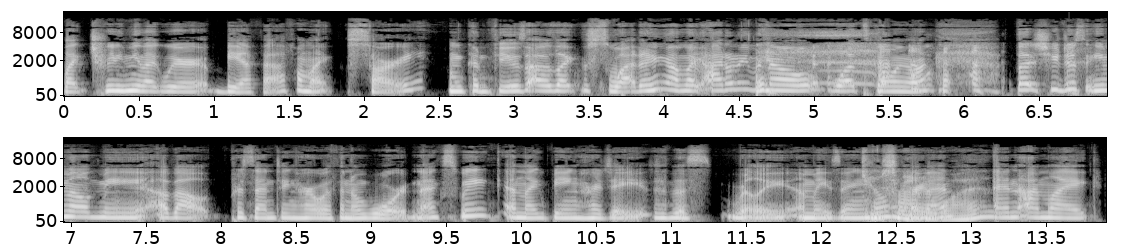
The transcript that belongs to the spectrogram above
like treating me like we were BFF. I'm like, sorry, I'm confused. I was like sweating. I'm like, I don't even know what's going on. But she just emailed me about presenting her with an award next week and like being her date to this really amazing me. Sorry, event. what? And I'm like,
